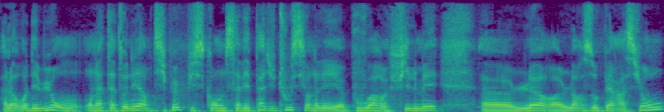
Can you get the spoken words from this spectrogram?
Alors au début, on, on a tâtonné un petit peu, puisqu'on ne savait pas du tout si on allait pouvoir filmer leur, leurs opérations,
